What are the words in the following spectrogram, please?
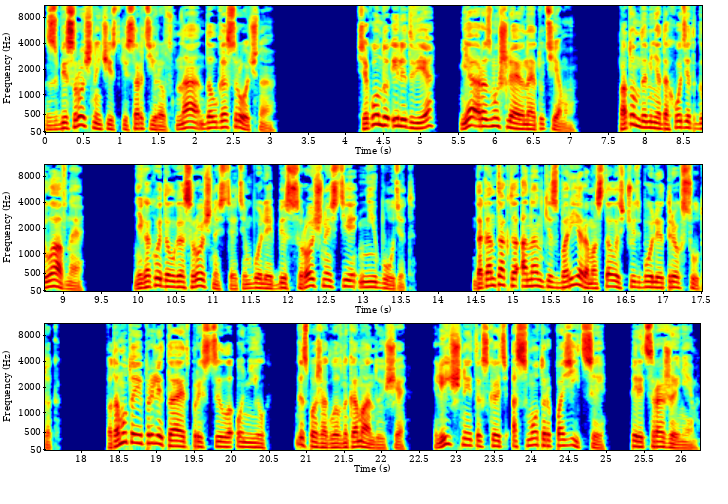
с бессрочной чистки сортиров на долгосрочную? Секунду или две я размышляю на эту тему. Потом до меня доходит главное. Никакой долгосрочности, а тем более бессрочности, не будет. До контакта Ананки с барьером осталось чуть более трех суток. Потому-то и прилетает Присцилла О'Нил, госпожа главнокомандующая, личный, так сказать, осмотр позиции перед сражением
